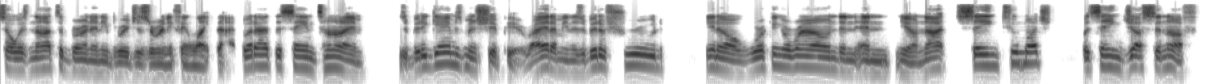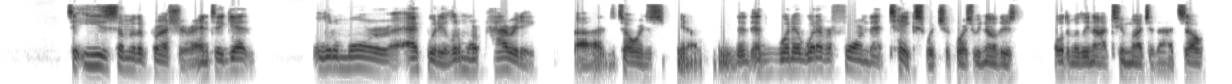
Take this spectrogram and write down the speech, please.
so as not to burn any bridges or anything like that. But at the same time, there's a bit of gamesmanship here, right? I mean, there's a bit of shrewd, you know, working around and and you know, not saying too much, but saying just enough to ease some of the pressure and to get a little more equity, a little more parity uh, towards you know whatever form that takes. Which of course we know there's ultimately not too much of that. So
